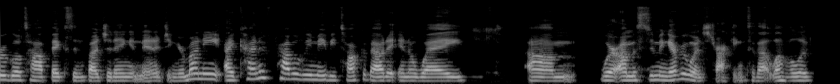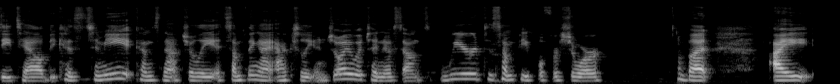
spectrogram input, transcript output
frugal topics and budgeting and managing your money, I kind of probably maybe talk about it in a way um, where I'm assuming everyone's tracking to that level of detail because to me it comes naturally. It's something I actually enjoy, which I know sounds weird to some people for sure. But I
